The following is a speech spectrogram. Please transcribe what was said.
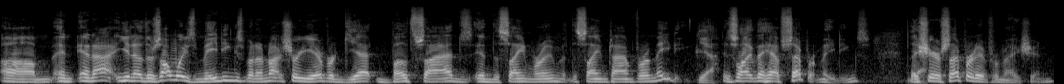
Um, and, and I, you know, there's always meetings, but I'm not sure you ever get both sides in the same room at the same time for a meeting. Yeah. It's like they have separate meetings. They yeah. share separate information.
